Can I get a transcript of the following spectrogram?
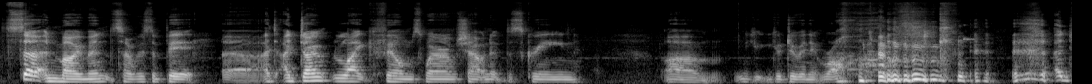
certain moments, I was a bit. Uh, I, I don't like films where I'm shouting at the screen. Um, you, you're doing it wrong. and,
